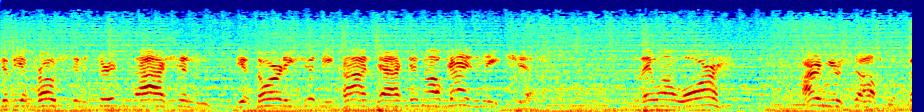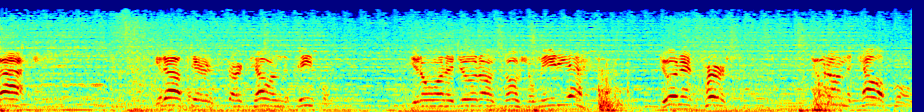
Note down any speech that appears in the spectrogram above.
should be approached in a certain fashion, the authorities should be contacted, and all kinds of neat shit. So they want war? Arm yourself with facts. Get out there and start telling the people. You don't want to do it on social media? Do it in person. Do it on the telephone.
